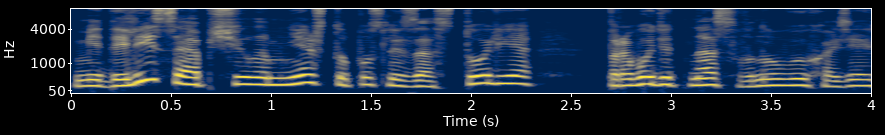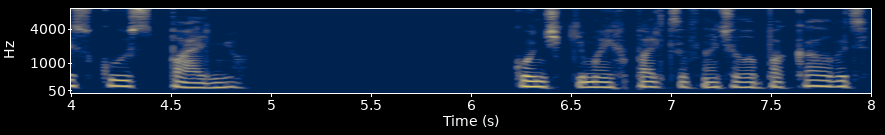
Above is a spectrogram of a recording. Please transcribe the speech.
Медели сообщила мне, что после застолья проводит нас в новую хозяйскую спальню. Кончики моих пальцев начало покалывать,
